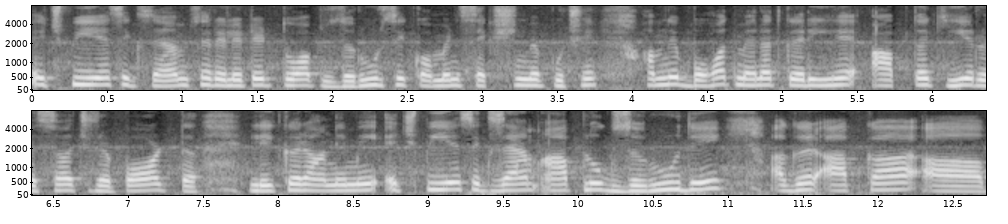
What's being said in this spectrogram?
एच पी एस एग्ज़ाम से रिलेटेड तो आप ज़रूर से कमेंट सेक्शन में पूछें। हमने बहुत मेहनत करी है, आप तक ये रिसर्च रिपोर्ट लेकर आने में। एच पी एस एग्ज़ाम आप लोग ज़रूर दें। अगर आपका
